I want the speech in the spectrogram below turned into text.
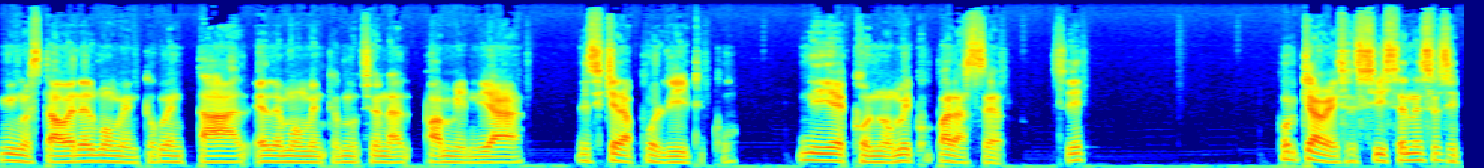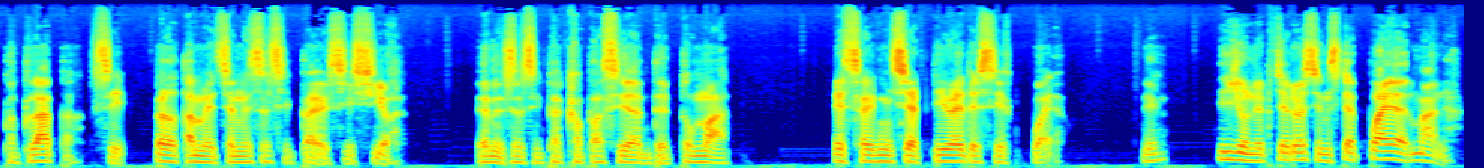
y no estaba en el momento mental, en el momento emocional, familiar, ni siquiera político, ni económico para hacerlo, ¿sí? Porque a veces sí se necesita plata, sí, pero también se necesita decisión, se necesita capacidad de tomar esa iniciativa y decir, puedo. ¿sí? Y yo le quiero decir, usted puede, hermana.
